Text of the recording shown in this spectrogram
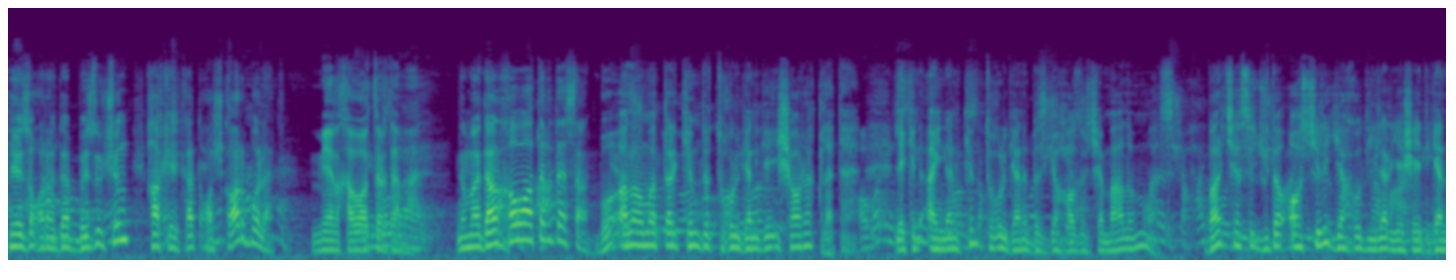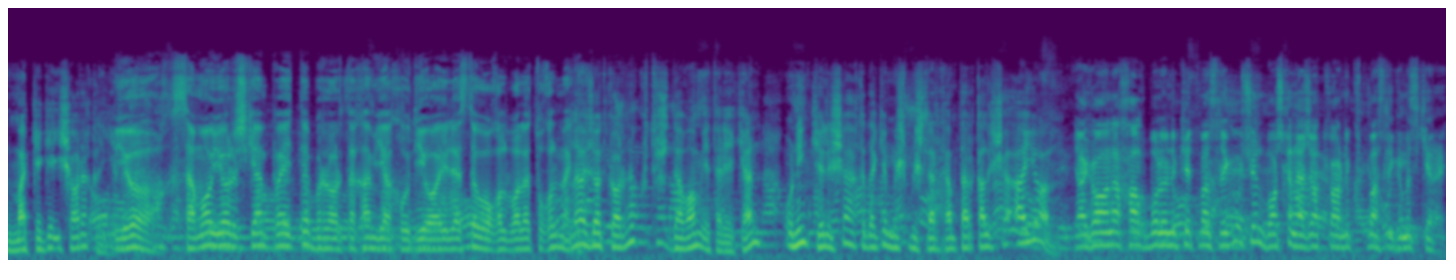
Tez orada biz uchun haqiqat oshkor bo'ladi. Men xavotirdaman. Nimadan xavotirdasan? Bu alomatlar kimdir tug'ilganiga ishora qiladi. Lekin aynan kim tug'ilgani bizga hozircha ma'lum emas. Barchasi juda ozchilik yahudiylar yashaydigan Makka ga ishora qilgan. Yo'q, samo yorishgan paytda birorta ham yahudiy oilasida o'g'il bola tug'ilmagan. Najotkorni kutish davom etar ekan, uning kelishi haqidagi mish-mishlar ham tarqalishi ayon. Yagona xalq bo'linib ketmasligi uchun boshqa najotkorni kutmasligimiz kerak.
